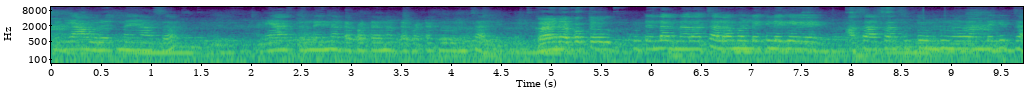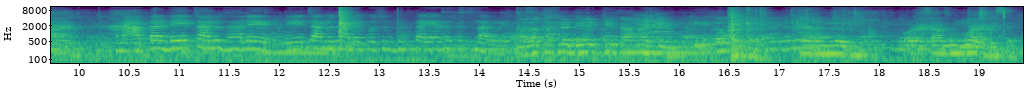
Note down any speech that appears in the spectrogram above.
कधी आवरत नाही असं. आणि आज तर लय नटापटा नटापटा करून चालले. काय नाही फक्त कुठं लग्नाला चला म्हणलं की लगे असं असं असं तोंड धुणार आणि लगेच जाणार. पण आता डे चालू झाले. डे चालू झाल्यापासून तर तयारीतच लागले. मला कसलं डेट ठीक काय माहिती नाही. किती खाऊ थोडासा अजून गोरा दिसत.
